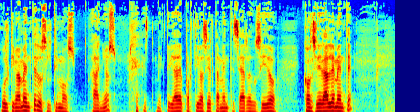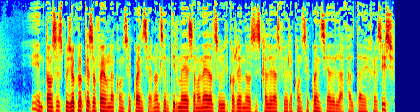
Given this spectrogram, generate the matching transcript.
Últimamente, los últimos años, mi actividad deportiva ciertamente se ha reducido considerablemente entonces, pues yo creo que eso fue una consecuencia, ¿no? El sentirme de esa manera al subir corriendo las escaleras fue la consecuencia de la falta de ejercicio.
